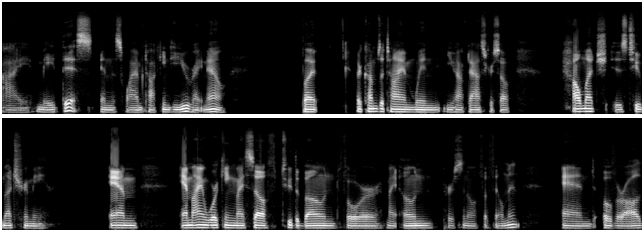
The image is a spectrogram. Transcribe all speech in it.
I made this, and that's why I'm talking to you right now. But there comes a time when you have to ask yourself, how much is too much for me? Am am I working myself to the bone for my own personal fulfillment? And overall,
